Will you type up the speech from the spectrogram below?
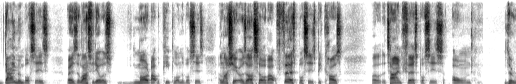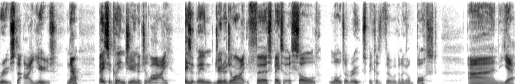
diamond buses, whereas the last video was more about the people on the buses, and last year it was also about first buses because, well, at the time, first buses owned the routes that I use. Now, basically in June or July, basically in June or July, First basically sold loads of routes because they were going to go bust. And yeah,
